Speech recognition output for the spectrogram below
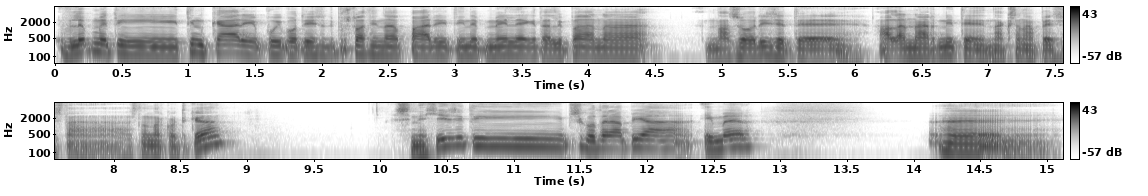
βλέπουμε την, την Κάρη που υποτίθεται ότι προσπαθεί να πάρει την επιμέλεια και τα λοιπά να, να ζορίζεται αλλά να αρνείται να ξαναπέσει στα, στα ναρκωτικά συνεχίζει τη ψυχοθεραπεία ημέρ ε,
